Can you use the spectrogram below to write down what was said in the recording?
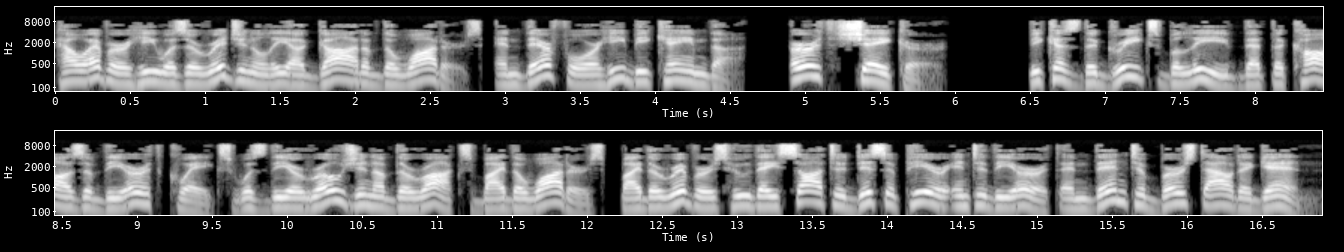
However he was originally a god of the waters, and therefore he became the earth shaker because the Greeks believed that the cause of the earthquakes was the erosion of the rocks by the waters, by the rivers who they saw to disappear into the earth and then to burst out again.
